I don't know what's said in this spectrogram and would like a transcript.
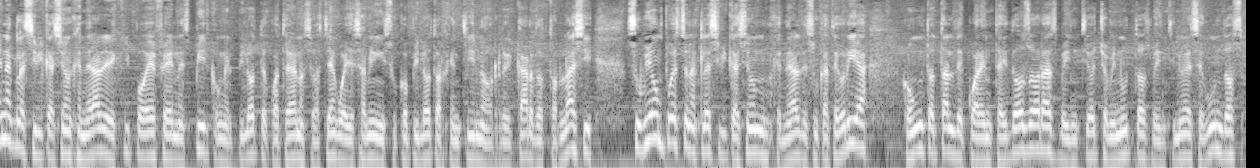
En la clasificación general, el equipo FN Speed con el piloto ecuatoriano Sebastián Guayasamín y su copiloto argentino Ricardo Torlasi subió un puesto en la clasificación general de su categoría con un total de 42 horas 28 minutos 29 segundos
